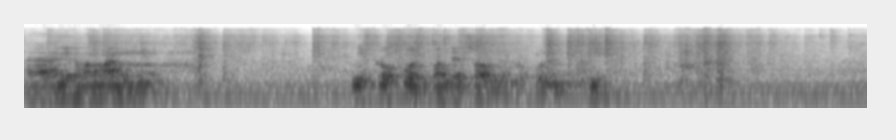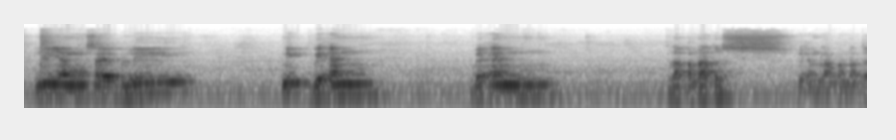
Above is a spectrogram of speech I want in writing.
Nah ini teman-teman mikrofon kondensor mikrofon ini. Ini yang saya beli mic BM BM 800 BM 800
